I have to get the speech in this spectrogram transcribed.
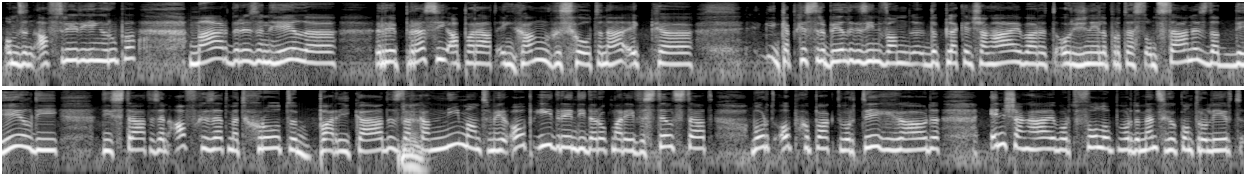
om zijn aftreden gingen roepen. Maar er is een heel uh, repressieapparaat in gang geschoten. Ik, uh, ik heb gisteren beelden gezien van de plek in Shanghai waar het originele protest ontstaan is. Dat heel die, die straten zijn afgezet met grote barricades. Daar kan niemand meer op. Iedereen die daar ook maar even stilstaat, wordt opgepakt, wordt tegengehouden. In Shanghai wordt volop worden mensen gecontroleerd,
